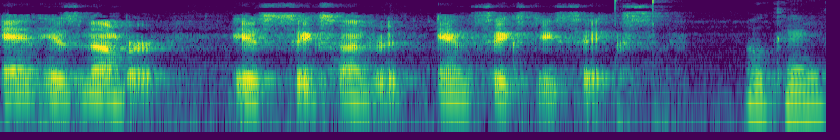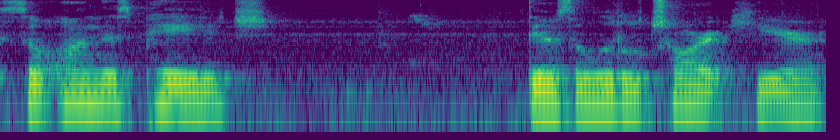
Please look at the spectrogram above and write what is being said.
and his number is 666. Okay, so on this page, there's a little chart here,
